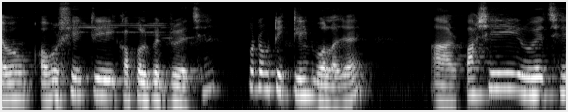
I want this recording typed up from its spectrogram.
এবং অবশ্যই একটি কপল বেড রয়েছে, মোটামুটি ক্লিন বলা যায়। আর পাশেই রয়েছে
